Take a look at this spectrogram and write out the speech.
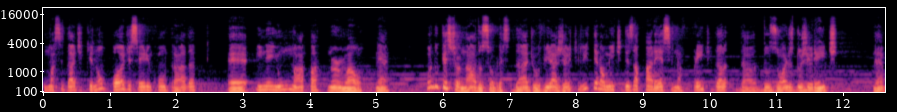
Uma cidade que não pode ser encontrada é, em nenhum mapa normal, né? Quando questionado sobre a cidade, o viajante literalmente desaparece na frente da, da, dos olhos do gerente, né?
